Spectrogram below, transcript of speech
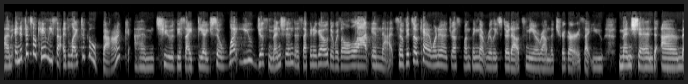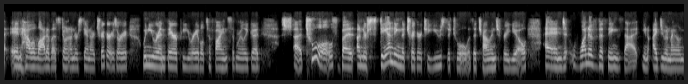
Um, and if it's okay, Lisa, I'd like to go back um, to this idea. So, what you just mentioned a second ago, there was a lot in that. So, if it's okay, I want to address one thing that really stood out to me around the triggers that you mentioned um, and how a lot of us don't understand our triggers. Or when you were in therapy, you were able to find some really good uh, tools, but understanding the trigger to use the tool was a challenge for you. And one of the things that you know I do in my own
